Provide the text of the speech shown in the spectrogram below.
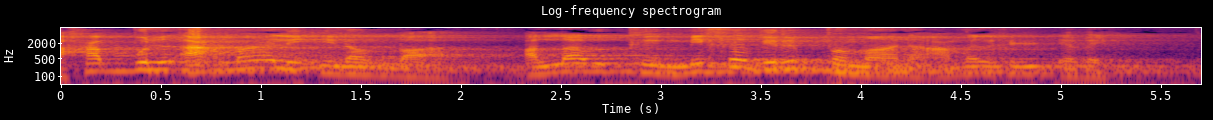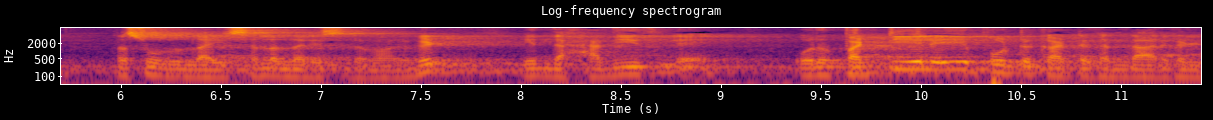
அஹப்புல் அமாலி இலல்லா அல்லாவுக்கு மிக விருப்பமான அமல்கள் எவை? ரசூலுல்லாய் சல்லா அவர்கள் இந்த ஹதீஸிலே ஒரு பட்டியலையே போட்டு காட்டுகின்றார்கள்.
